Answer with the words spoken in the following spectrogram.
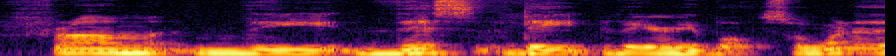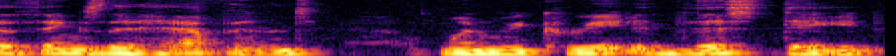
from the this date variable. So one of the things that happened when we created this date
